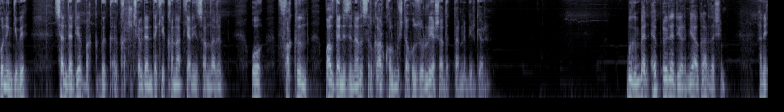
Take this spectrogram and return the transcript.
bunun gibi sen de diyor bak çevrendeki kanaatkar insanların o fakrın bal denizine nasıl gark olmuş da huzurlu yaşadıklarını bir görün. Bugün ben hep öyle diyorum ya kardeşim. Hani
